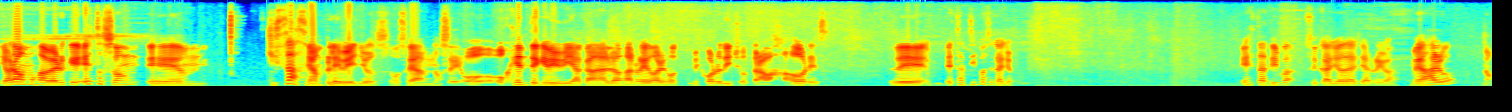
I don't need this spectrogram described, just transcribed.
Y ahora vamos a ver que estos son, eh, quizás sean plebeyos, o sea, no sé, o, o gente que vivía acá a los alrededores, o mejor dicho, trabajadores. De... Esta tipa se cayó. Esta tipa se cayó de allá arriba. ¿Me das algo? No.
